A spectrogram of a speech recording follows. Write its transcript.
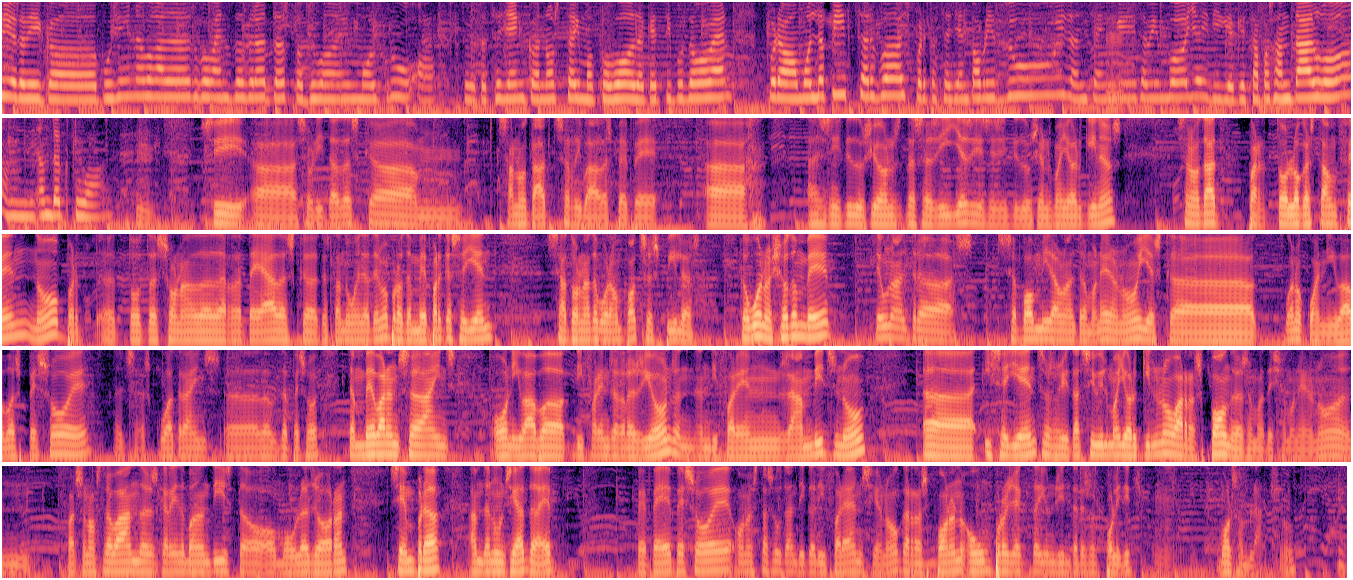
Sí, és a dir, que pugin a vegades governs de dretes, tots ho veiem molt cru, o sobretot la gent que no estem a favor d'aquest tipus de govern, però molt de pit serveix perquè la gent obri els ulls, encengui la bimbolla i digui que està passant alguna cosa, hem d'actuar. Mm. Sí, uh, la veritat és que um, s'ha notat l'arribada del PP a les institucions de les illes i les institucions mallorquines s'ha notat per tot el que estan fent, no? per uh, tota zona de, de que, que estan duent a terme, però també perquè la gent s'ha tornat a veure un poc les piles. Que bueno, això també té una altra... se pot mirar d'una altra manera, no? I és que bueno, quan hi va el PSOE, els, els quatre anys eh, de, de PSOE, també varen ser anys on hi va haver diferents agressions en, en diferents àmbits, no? eh, i la gent, la societat civil mallorquina no va respondre de la mateixa manera. No? Per la nostra banda, l'Esquerra Independentista o, o Moula Jorran, sempre hem denunciat de, eh, PP, PSOE, on està l'autèntica autèntica diferència, no? que responen a un projecte i uns interessos polítics molt semblants. No? Sí.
